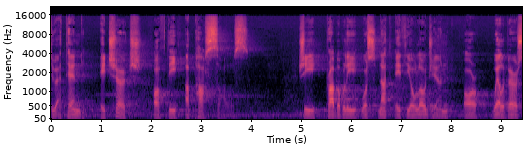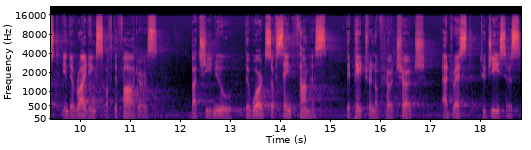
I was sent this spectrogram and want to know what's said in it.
to attend a church of the apostles. She probably was not a theologian or well versed in the writings of the fathers, but she knew the words of St. Thomas, the patron of her church, addressed to Jesus,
